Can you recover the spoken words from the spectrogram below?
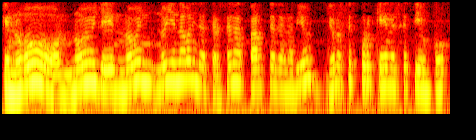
que no, no, no, no llenaba ni la tercera parte del avión. Yo no sé por qué en ese tiempo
